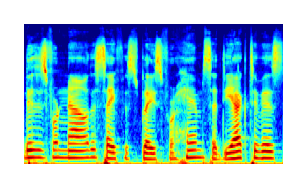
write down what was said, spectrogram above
This is for now the safest place for him, said the activist,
